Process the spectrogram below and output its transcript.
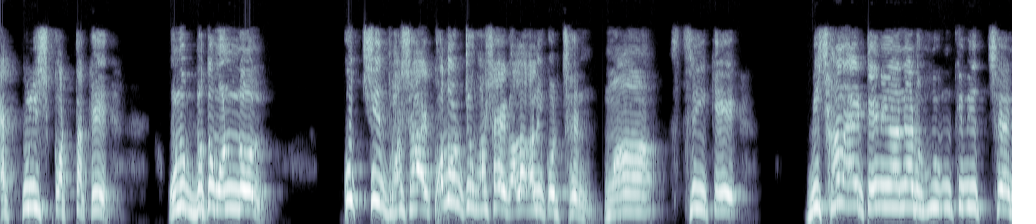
এক পুলিশ কর্তাকে অনুব্রত মণ্ডল কুৎসিত ভাষায় কদর্য ভাষায় গালাগালি করছেন। মা স্ত্রীকে বিছানায় টেনে আনার হুমকি দিচ্ছেন।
